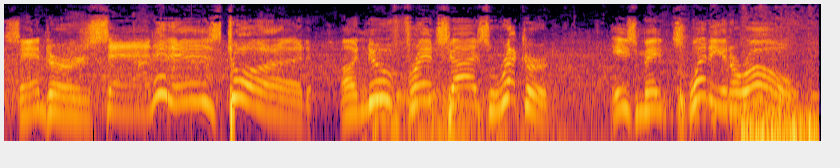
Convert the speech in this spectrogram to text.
Sanders, and it is good. A new franchise record. He's made 20 in a row.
